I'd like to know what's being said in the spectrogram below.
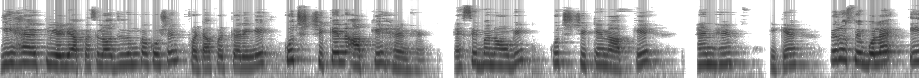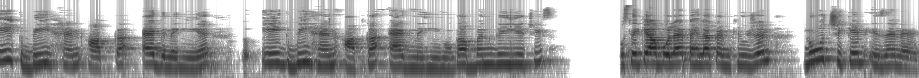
ये है क्लियरली आपका सिलॉजिज्म का क्वेश्चन फटाफट करेंगे। कुछ चिकन आपके हैन है। ऐसे बनाओगे, कुछ चिकन आपके हैन है, ठीक है? फिर उसने बोला, एक भी हैन आपका एग नहीं है। तो एक भी हैन आपका एग नहीं होगा, बन गई ये चीज़। उसने क्या बोला है? पहला conclusion no chicken is an egg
